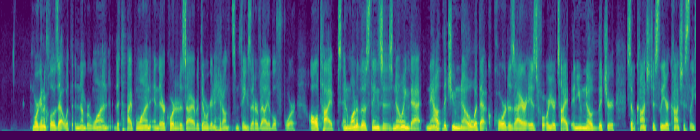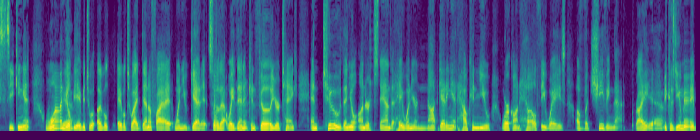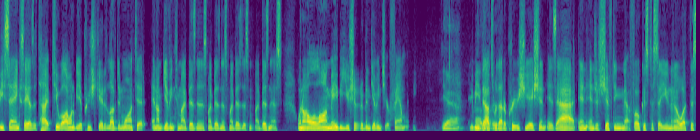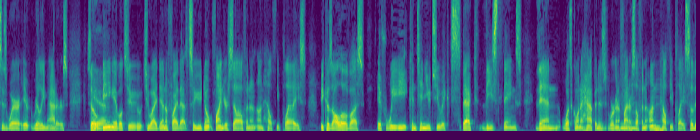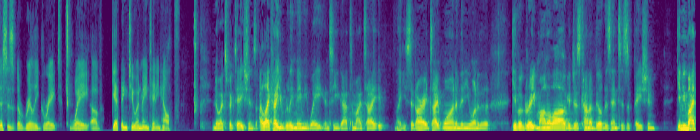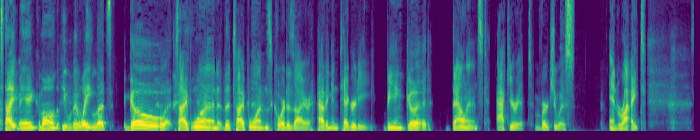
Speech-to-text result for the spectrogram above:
we're going to close out with the number one, the type one and their core desire, but then we're going to hit on some things that are valuable for all types. And one of those things is knowing that now that you know what that core desire is for your type and you know that you're subconsciously or consciously seeking it, one, yeah. you'll be able to able, able to identify it when you get it. So that way then mm-hmm. it can fill your tank. And two, then you'll understand that, hey, when you're not getting it, how can you work on healthy ways of achieving that? Right? Yeah. Because you may be saying, say, as a type two, well, I want to be appreciated, loved, and wanted, and I'm giving to my business, my business, my business, my business. When all along, maybe you should have been giving to your family. Yeah. Maybe I that's where that appreciation is at, and and just shifting that focus to say, you know what, this is where it really matters. So yeah. being able to to identify that, so you don't find yourself in an unhealthy place, because all of us if we continue to expect these things, then what's going to happen is we're going to find mm-hmm. ourselves in an unhealthy place. So this is a really great way of getting to and maintaining health. No expectations. I like how you really made me wait until you got to my type. Like you said, all right, type one, and then you wanted to give a great monologue and just kind of build this anticipation. Give me my type, man. Come on, the people have been waiting. Let's go. Type one. the type one's core desire: having integrity, being good, balanced, accurate, virtuous, and right.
